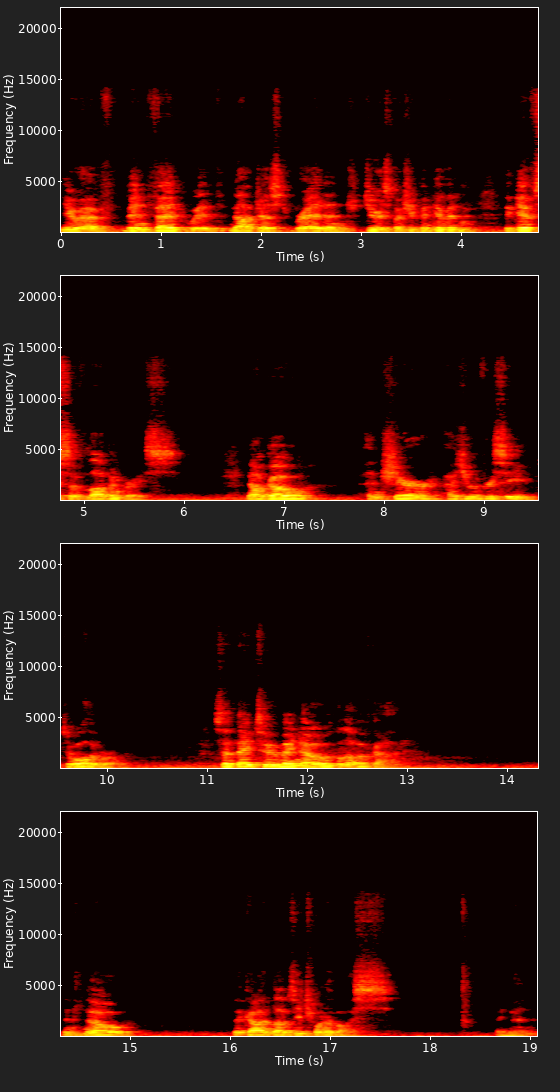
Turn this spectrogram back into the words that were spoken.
You have been fed with not just bread and juice, but you've been given the gifts of love and grace. Now go and share as you have received to all the world, so that they too may know the love of God and know that God loves each one of us. Amen.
